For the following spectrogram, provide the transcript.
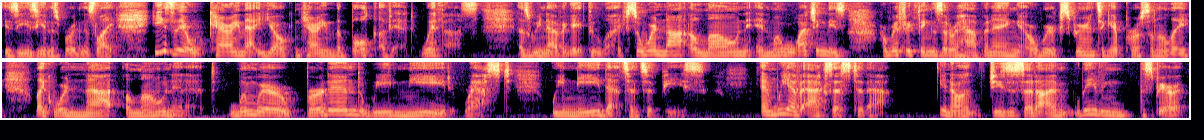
is easy and his burden is light. He's there carrying that yoke and carrying the bulk of it with us as we navigate through life. So we're not alone. And when we're watching these horrific things that are happening or we're experiencing it personally, like we're not alone in it. When we're burdened, we need rest. We need that sense of peace. And we have access to that. You know, Jesus said, I'm leaving the Spirit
